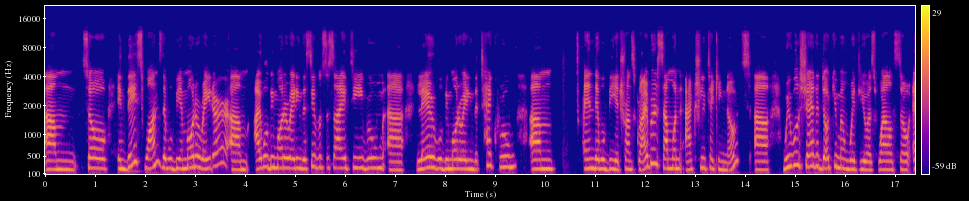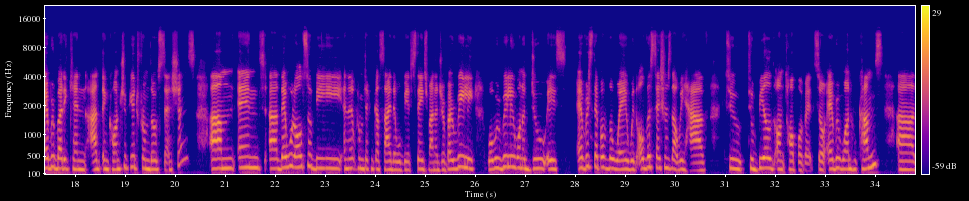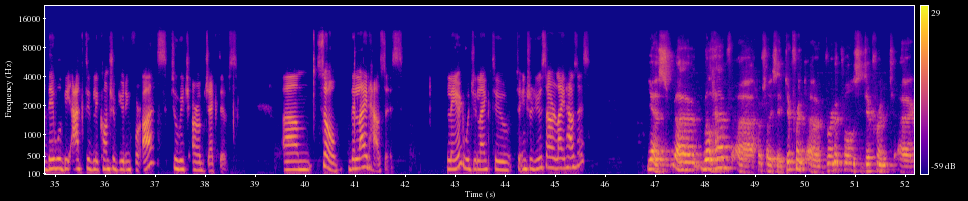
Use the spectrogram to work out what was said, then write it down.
Um, so in these ones, there will be a moderator. Um, I will be moderating the civil society room. Uh, Laird will be moderating the tech room. Um, and there will be a transcriber, someone actually taking notes. Uh, we will share the document with you as well, so everybody can add and contribute from those sessions. Um, and uh, there will also be, and then from technical side, there will be a stage manager. But really, what we really want to do is every step of the way with all the sessions that we have to to build on top of it. So everyone who comes uh, they will be actively contributing for us to reach our objectives. Um, so the lighthouses. Laird would you like to to introduce our lighthouses? Yes, uh, we'll have, uh, how shall I say, different uh, verticals, different uh,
